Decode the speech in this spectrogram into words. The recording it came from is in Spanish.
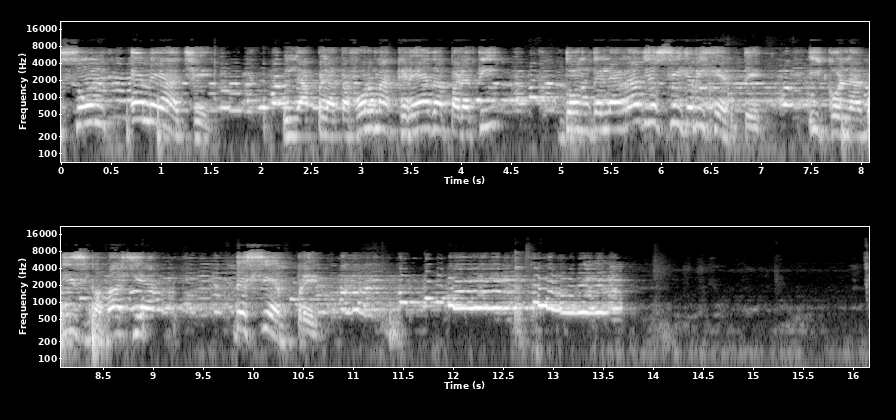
Radio MH, la plataforma creada para ti, donde la radio sigue vigente y con la misma magia de siempre.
